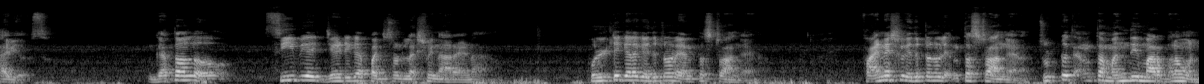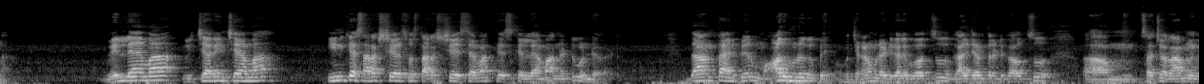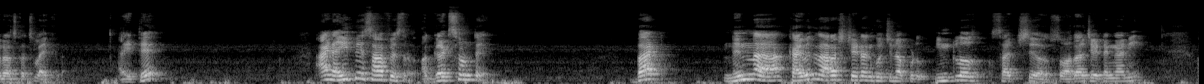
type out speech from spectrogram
హైవ్యూస్ గతంలో సిబిఐ జేడీగా పనిచేసిన లక్ష్మీనారాయణ పొలిటికల్గా ఎదుటి ఎంత స్ట్రాంగ్ ఆయన? ఫైనాన్షియల్గా ఎదుటి ఎంత స్ట్రాంగ్ ఆయన? చుట్టూ ఎంత మంది మార్బలం ఉన్నా? వెళ్ళామా? విచారించామా? ఇన్కేస్ అరెస్ట్ చేయాల్సి వస్తే అరెస్ట్ చేసామా? తీసుకెళ్ళామా? అన్నట్టుగా ఉండేవాడు. దాంతో ఆయన పేరు మారుమురుగుపోయింది ఒక జగన్మోహన్ రెడ్డి గారు కావచ్చు గాలి జగన్ రెడ్డి కావచ్చు సచివ రామలింగరాజు కావచ్చు లైక్. అయితే ఆయన ఐపీఎస్ ఆఫీసర్. ఆ గట్స్ ఉంటాయి. బట్ నిన్న కవితను అరెస్ట్ చేయడానికి వచ్చినప్పుడు ఇంట్లో సర్చ్ సోదాలు చేయటం కానీ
